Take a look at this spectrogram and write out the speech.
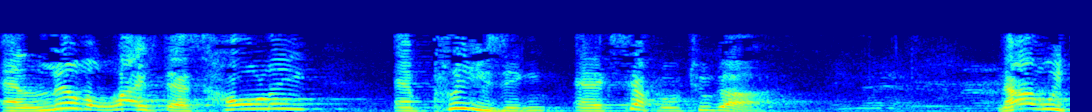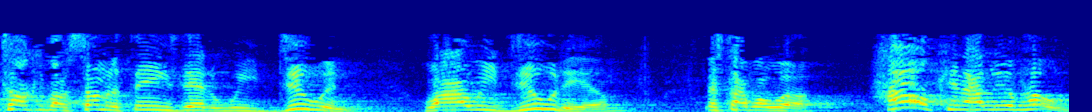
and live a life that's holy and pleasing and acceptable to God. Amen. Now that we talked about some of the things that we do and why we do them, let's talk about, well, how can I live holy?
